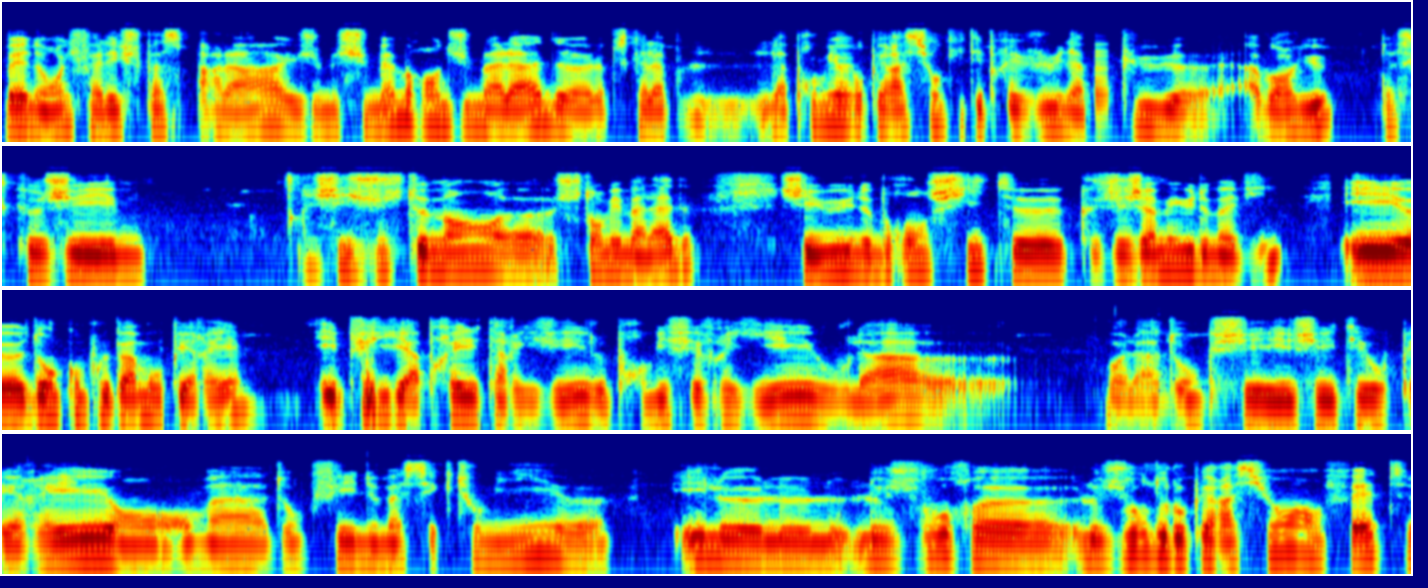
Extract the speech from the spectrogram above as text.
ben non, il fallait que je passe par là et je me suis même rendue malade parce que la première opération qui était prévue n'a pas pu avoir lieu parce que j'ai j'ai justement, euh, je suis tombée malade. J'ai eu une bronchite euh, que j'ai jamais eue de ma vie. Et euh, donc, on ne pouvait pas m'opérer. Et puis après est arrivé le 1er février où là, voilà, donc j'ai été opérée. On, m'a donc fait une mastectomie. et le, le, le, jour, le jour de l'opération, en fait,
